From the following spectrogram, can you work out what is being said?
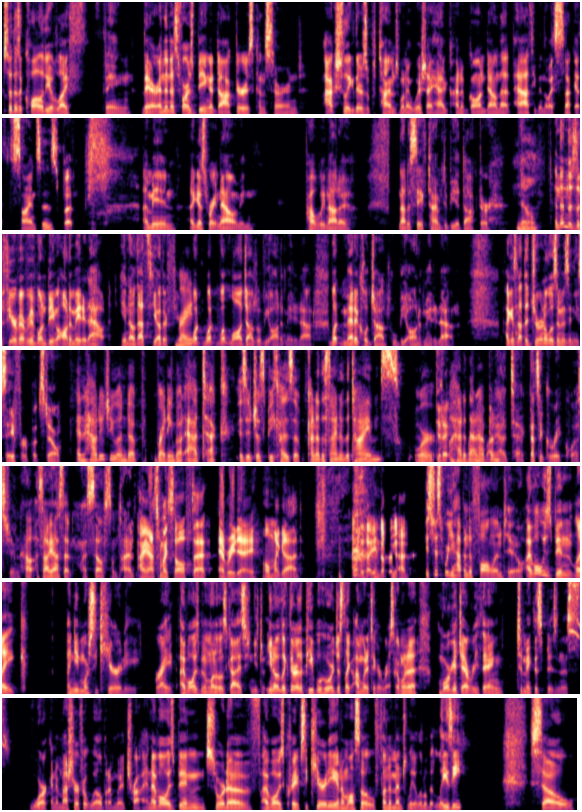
So there's a quality of life thing there. And then as far as being a doctor is concerned, actually there's times when I wish I had kind of gone down that path, even though I suck at the sciences. But I mean, I guess right now, I mean, probably not a not a safe time to be a doctor. No. And then there's the fear of everyone being automated out. You know, that's the other fear. Right. What what what law jobs will be automated out? What medical jobs will be automated out? I guess not that journalism is any safer, but still. And how did you end up writing about ad tech? Is it just because of kind of the sign of the times? Or did I, how did that happen? Ad tech. That's a great question. How, so I ask that myself sometimes. I ask myself that every day. Oh my God. how did I end up in ad? It's just where you happen to fall into. I've always been like, I need more security right? I've always been one of those guys who needs to, you know, like there are the people who are just like, I'm going to take a risk. I'm going to mortgage everything to make this business work and I'm not sure if it will, but I'm going to try. And I've always been sort of, I've always craved security and I'm also fundamentally a little bit lazy. So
